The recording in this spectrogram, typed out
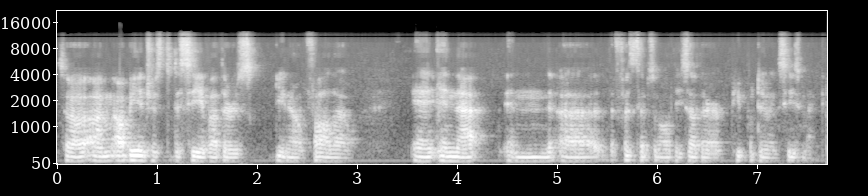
So um, I'll be interested to see if others, you know, follow in, in that in uh, the footsteps of all these other people doing Seesmic.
